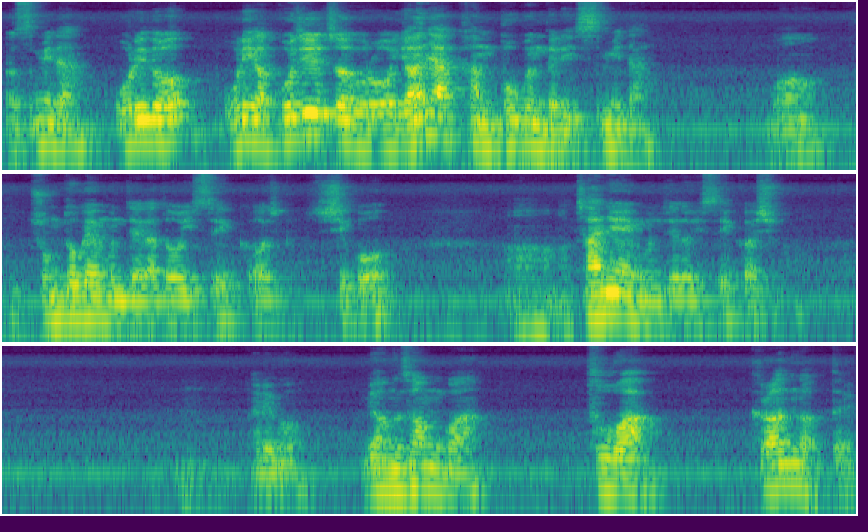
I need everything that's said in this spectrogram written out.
그렇습니다. 우리도 우리가 고질적으로 연약한 부분들이 있습니다. 뭐 중독의 문제가 또 있을 것이고 어, 자녀의 문제도 있을 것이고 음, 그리고 명성과 부와 그런 것들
